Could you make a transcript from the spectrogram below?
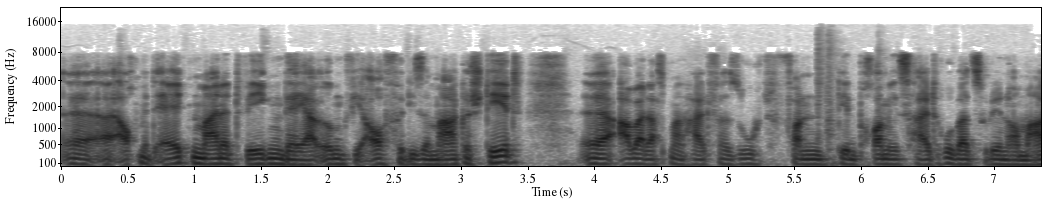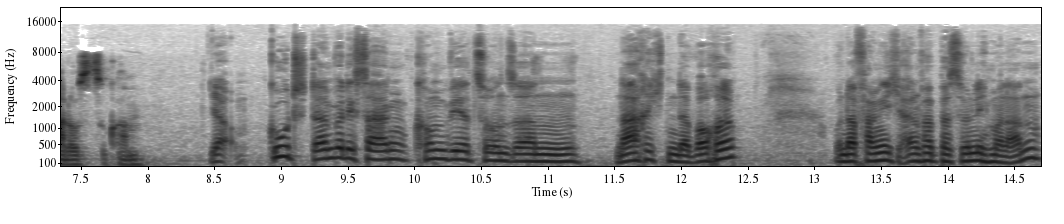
Äh, auch mit Elton meinetwegen, der ja irgendwie auch für diese Marke steht. Äh, aber dass man halt versucht, von den Promis halt rüber zu den Normalos zu kommen. Ja, gut, dann würde ich sagen, kommen wir zu unseren Nachrichten der Woche. Und da fange ich einfach persönlich mal an.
